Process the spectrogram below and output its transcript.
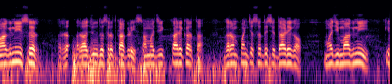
मागणी सर र राजू दशरथ काकडे सामाजिक कार्यकर्ता ग्रामपंचायत सदस्य दाढेगाव माझी मागणी की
